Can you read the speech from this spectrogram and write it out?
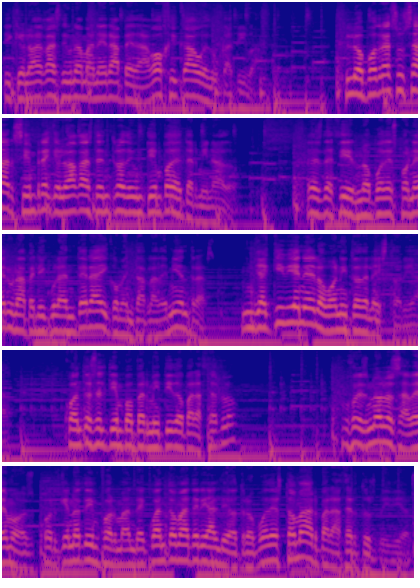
y que lo hagas de una manera pedagógica o educativa. Lo podrás usar siempre que lo hagas dentro de un tiempo determinado. Es decir, no puedes poner una película entera y comentarla de mientras. Y aquí viene lo bonito de la historia. ¿Cuánto es el tiempo permitido para hacerlo? Pues no lo sabemos, porque no te informan de cuánto material de otro puedes tomar para hacer tus vídeos.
